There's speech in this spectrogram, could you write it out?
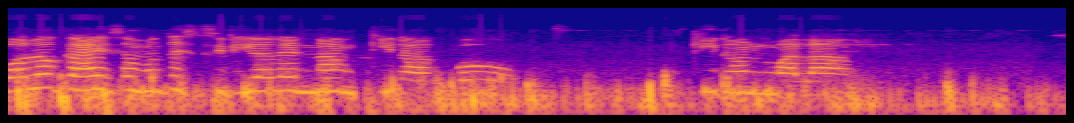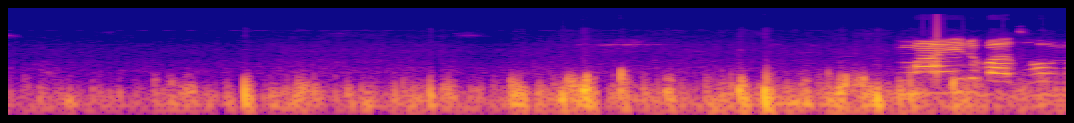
বলো গাইস আমাদের সিরিয়ালের নাম কি রাখব? কিরণ মালা। মায়ের বাঁধন।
